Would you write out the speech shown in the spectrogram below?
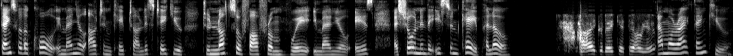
thanks for the call. Emmanuel out in Cape Town. Let's take you to not so far from where Emmanuel is, as shown in the Eastern Cape. Hello. Hi, good day, Katie. How are you? I'm all right, thank you.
